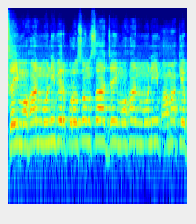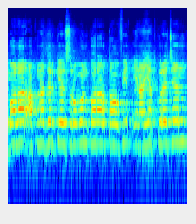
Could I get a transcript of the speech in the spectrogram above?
সেই মহান মনিবের প্রশংসা, যেই মহান মনিব আমাকে বলার, আপনাদেরকে শ্রবণ করার তৌফিক এনায়াত করেছেন,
